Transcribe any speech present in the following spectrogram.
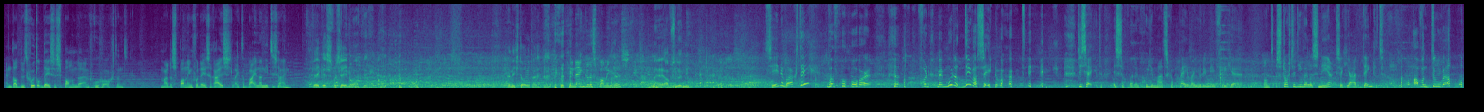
En dat doet goed op deze spannende en vroege ochtend. Maar de spanning voor deze reis lijkt er bijna niet te zijn. Kijk eens, we zenuwachtig. en niet stoten, hè? Geen enkele spanning dus? Nee, absoluut niet. Zenuwachtig? Waarvoor? Voor mijn moeder, die was zenuwachtig. Die zei, het is toch wel een goede maatschappij waar jullie mee vliegen, hè? Want storten die wel eens neer? Ik zeg, ja, denk het wel. Af en toe wel.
